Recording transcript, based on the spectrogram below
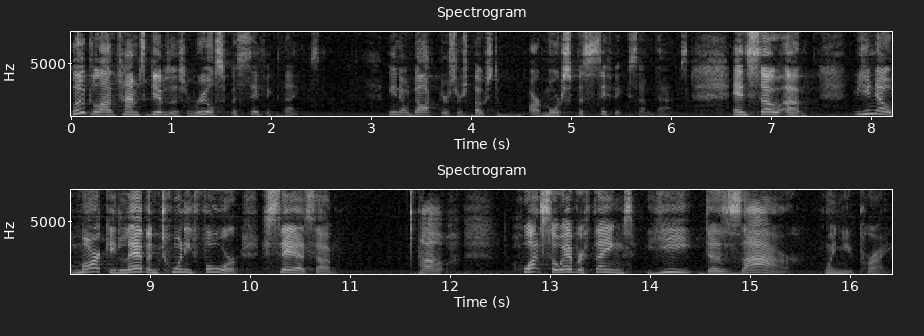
Luke a lot of times gives us real specific things. You know, doctors are supposed to are more specific sometimes, and so um, you know, Mark eleven twenty four says, um, uh, "Whatsoever things ye desire when you pray."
